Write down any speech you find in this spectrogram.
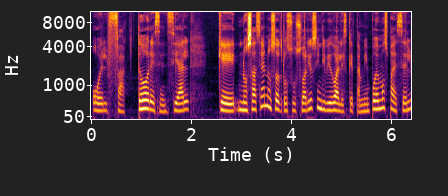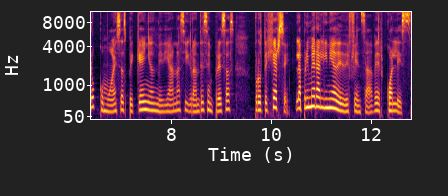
o el factor esencial que nos hace a nosotros, usuarios individuales, que también podemos padecerlo, como a esas pequeñas, medianas y grandes empresas, protegerse? La primera línea de defensa, a ver, ¿cuál es?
